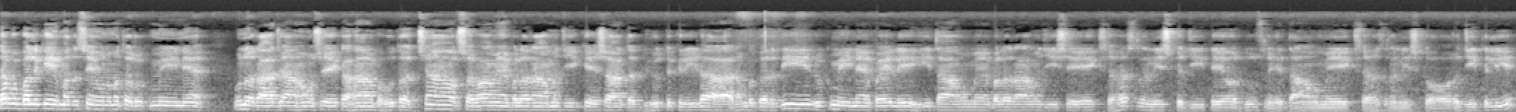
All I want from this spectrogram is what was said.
तब बल के मद से उन्मत रुक्मी ने उन राजाओं से कहा, बहुत अच्छा और सभा में बलराम जी के साथ द्युत क्रीड़ा आरंभ कर दी। रुक्मी ने पहले ही दाव में बलराम जी से एक सहस्र निष्क जीते और दूसरे दाव में एक सहस्र निष्क और जीत लिए।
